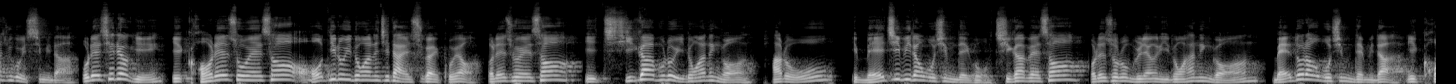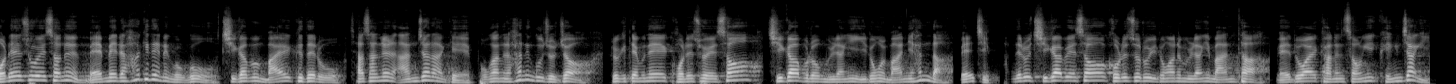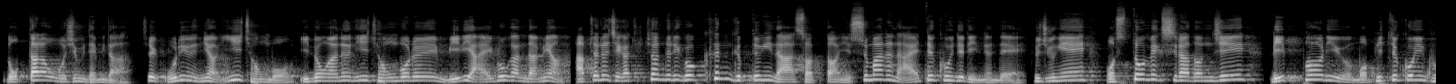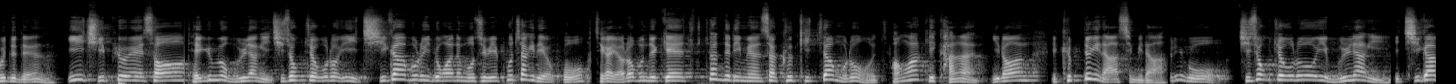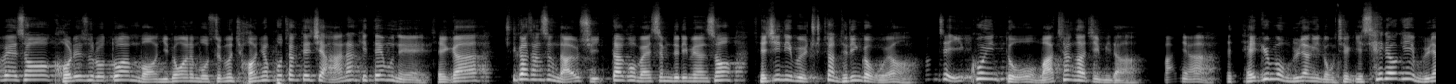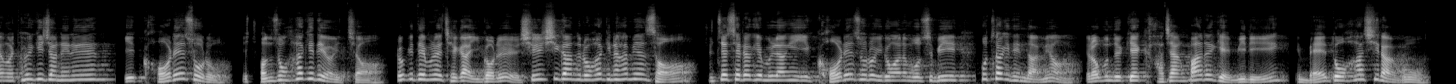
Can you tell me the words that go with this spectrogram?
주고 있습니다. 올해 세력이 이 거래소에서 어디로 이동하는지 다 알 수가 있고요. 거래소에서 이 지갑으로 이동하는 건 바로 이 매집이라고 보시면 되고 지갑에서 거래소로 물량을 이동하는 건 매도라고 보시면 됩니다. 이 거래소에서는 매매를 하게 되는 거고 지갑은 말 그대로 자산을 안전하게 보관을 하는 구조죠. 그렇기 때문에 거래소에서 지갑으로 물량이 이동을 많이 한다. 매집. 반대로 지갑에서 거래소로 이동하는 물량이 많다. 매도할 가능성이 굉장히 높다라고 보시면 됩니다. 즉 우리는요 이 정보 이동하는 이 정보를 미리 알고 간다면 앞전에 제가 추천드리고 큰 급등이 나왔었던 이 수많은 알트코인들이 있는데 그 중에 뭐 스토맥스라든지 리퍼리움, 뭐 비트코인 골드 등 이 지표에서 대규모 물량이 지속적으로 이 지갑으로 이동하는 모습이 포착이 되었고 제가 여러분들께 추천드리면서 그 기점으로 정확히 강한 이런 급등이 나왔습니다. 그리고 지속적으로 이 물량이 이 지갑에서 거래소로 또 한번 이동하는 모습은 전혀 포착되지 않았기 때문에 제가 추가 상승 나올 수 있다고 말씀드리면서 재진입을 추천드린 거고요. 현재 이 코인도 마찬가지입니다. 만약 대규모 물량 이동, 즉 이 세력이 물량을 털기 전에는 이 거래소로 전송하게 되어 있죠. 그렇기 때문에 제가 이거를 실시간으로 확인을 하면서 주체 세력의 물량이 이 거래소로 이동하는 모습이 포착이 된다면 여러분들께 가장 빠르게 미리 매도하시라고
